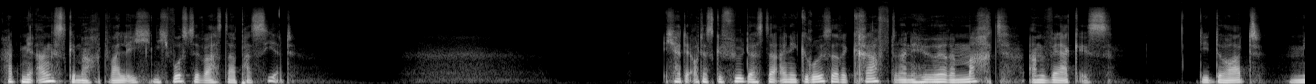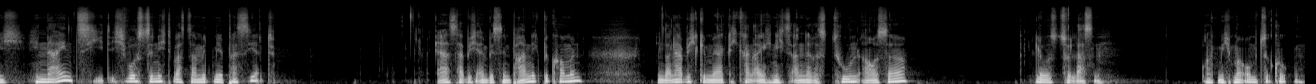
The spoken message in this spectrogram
hat mir Angst gemacht, weil ich nicht wusste, was da passiert. Ich hatte auch das Gefühl, dass da eine größere Kraft und eine höhere Macht am Werk ist, die dort mich hineinzieht. Ich wusste nicht, was da mit mir passiert. Erst habe ich ein bisschen Panik bekommen und dann habe ich gemerkt, ich kann eigentlich nichts anderes tun, außer loszulassen und mich mal umzugucken.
